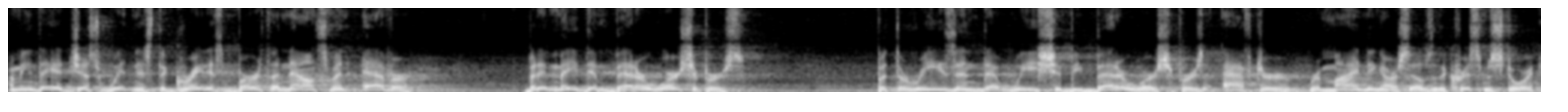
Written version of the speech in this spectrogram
I mean, they had just witnessed the greatest birth announcement ever, but it made them better worshipers. But the reason that we should be better worshipers after reminding ourselves of the Christmas story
